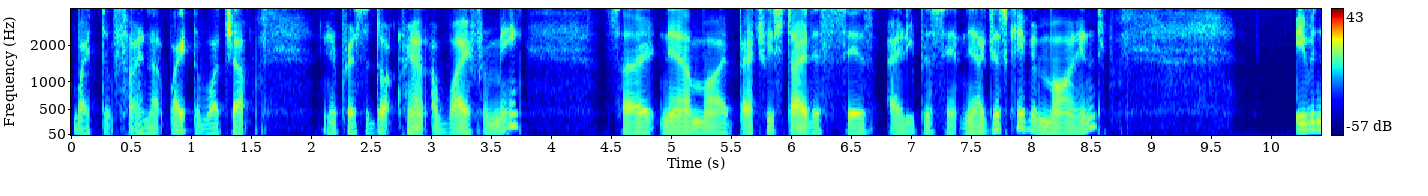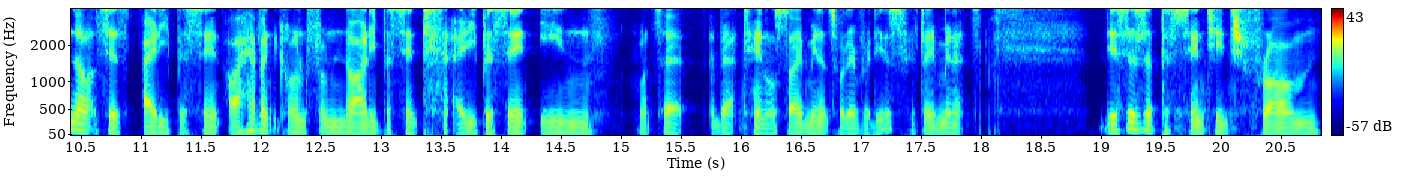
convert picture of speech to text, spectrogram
wake the phone up, wake the watch up. I'm going to press the dot crown away from me. So now my battery status says 80%. Now just keep in mind, even though it says 80%, I haven't gone from 90% to 80% in, what's that, about 10 or so minutes, whatever it is, 15 minutes. This is a percentage from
